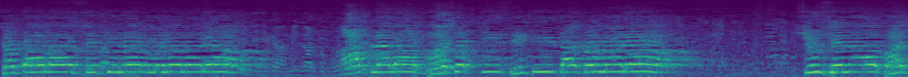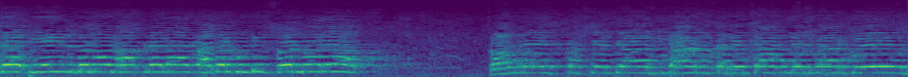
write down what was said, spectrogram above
स्वतःला सेक्युलर म्हणणाऱ्या आपल्याला भाजपची भीती दाखवणाऱ्या शिवसेना भाजप येईल म्हणून आपल्याला घाबरगुंडी सोडणाऱ्या काँग्रेस पक्षाच्या विधानसभेचा उमेदवार कोण?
